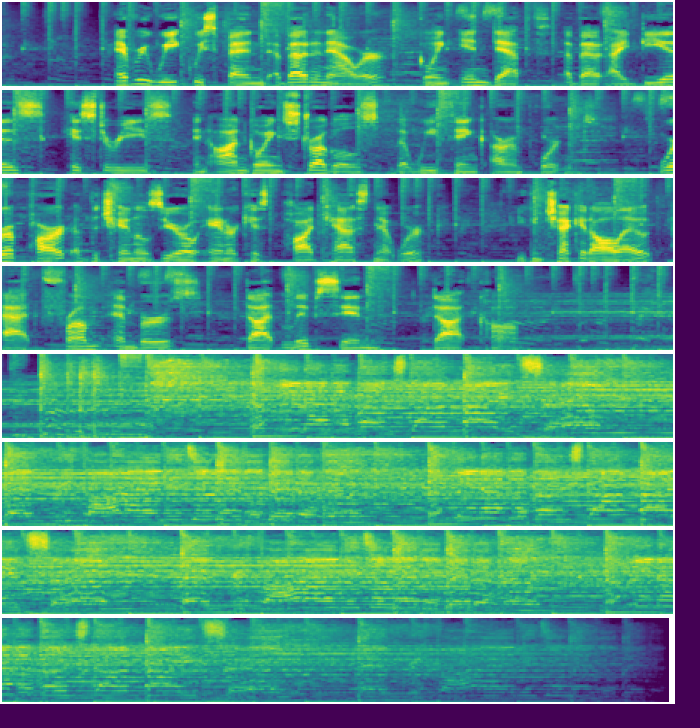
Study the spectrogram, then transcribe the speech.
Every week, we spend about an hour going in depth about ideas, histories, and ongoing struggles that we think are important. We're a part of the Channel Zero Anarchist Podcast Network. You can check it all out at fromembers.libsyn.com.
